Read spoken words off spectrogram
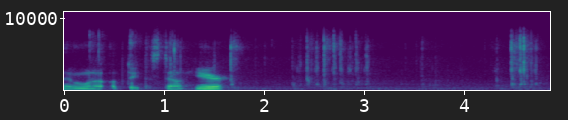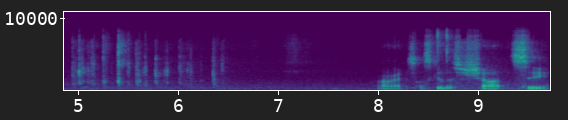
and we want to update this down here. All right, so let's give this a shot and see.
